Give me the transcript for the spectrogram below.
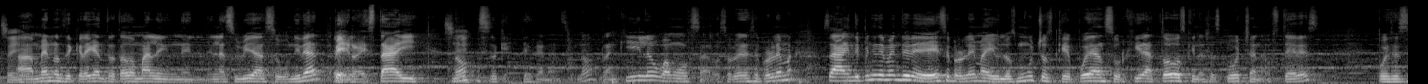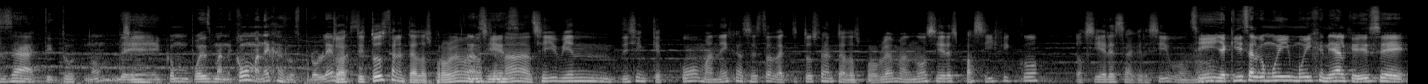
Sí. a menos de que le hayan tratado mal en, el- en la subida a su unidad, pero está ahí, ¿no? Sí. Dices, ok, ya es ganancia, ¿no? Tranquilo, vamos a resolver ese problema. O sea, independientemente de ese problema y los muchos que puedan surgir a todos que nos escuchan, a ustedes, pues es esa actitud, ¿no? De Sí. cómo puedes mane- cómo manejas los Tu problemas. actitud frente a los problemas, más que es. nada. Sí, bien dicen que cómo manejas esto, la actitud frente a los problemas, ¿no? Si eres pacífico o si eres agresivo, ¿no? Sí, y aquí dice algo muy, muy genial que dice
